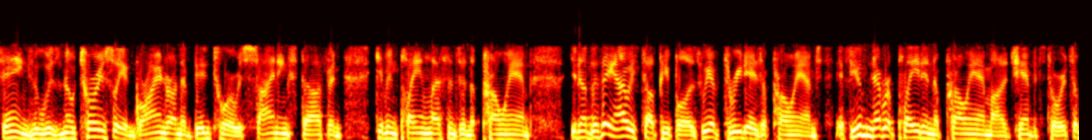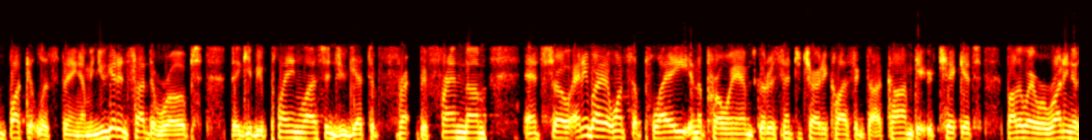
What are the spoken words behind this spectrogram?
Singh, who was notoriously a grinder on the big tour, was signing stuff and giving playing lessons in the pro am. You know, the thing I always tell people is we have three days of pro ams. If you've never played in a pro am on a Champions Tour, it's a bucket list thing. I mean, you get inside the ropes, they give you playing lessons, you get to fr- befriend them, and so anybody that wants to play in the pro ams, go to AscensionCharityClassic.com, get your tickets. By the way, we're running a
